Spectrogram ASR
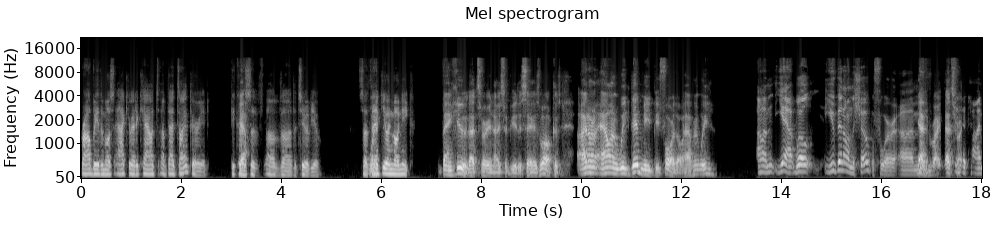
probably the most accurate account of that time period because yeah. of of uh, the two of you. So thank you and Monique. Thank you. That's very nice of you to say as well. Because I don't, Allan. We did meet before, though, haven't we? Um. Yeah. Well, you've been on the show before. Um, yeah. Right. That's right. The time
